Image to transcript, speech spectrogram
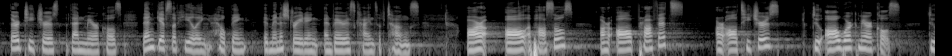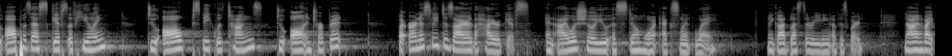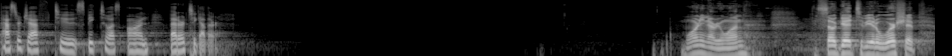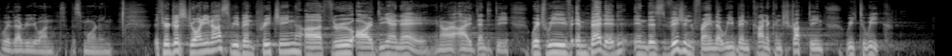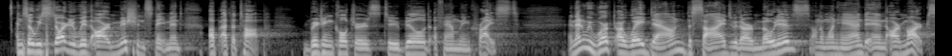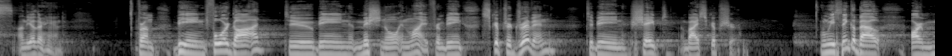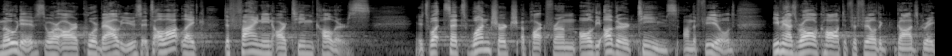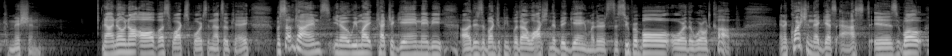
third teachers, then miracles, then gifts of healing, helping, administrating, and various kinds of tongues. Are all apostles? Are all prophets? Are all teachers? Do all work miracles? Do all possess gifts of healing? Do all speak with tongues? Do all interpret? But earnestly desire the higher gifts, and I will show you a still more excellent way. May God bless the reading of his word. Now I invite Pastor Jeff to speak to us on Better Together. Morning, everyone. It's so good to be able to worship with everyone this morning. If you're just joining us, we've been preaching uh, through our DNA and our identity, which we've embedded in this vision frame that we've been kind of constructing week to week. And so we started with our mission statement up at the top bridging cultures to build a family in Christ. And then we worked our way down the sides with our motives on the one hand and our marks on the other hand. From being for God to being missional in life, from being scripture driven to being shaped by scripture. When we think about our motives or our core values, it's a lot like defining our team colors. It's what sets one church apart from all the other teams on the field, even as we're all called to fulfill the, God's great commission. Now, I know not all of us watch sports, and that's okay. But sometimes, you know, we might catch a game. Maybe uh, there's a bunch of people that are watching the big game, whether it's the Super Bowl or the World Cup. And a question that gets asked is, well,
